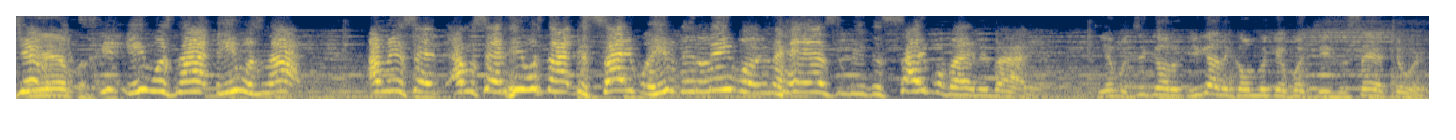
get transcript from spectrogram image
Jimmy, Yeah, but- he, he was not. He was not. I mean, said I'm saying he was not discipled. He didn't leave him in the hands to be discipled by anybody. Yeah, but you go you got to go look at what Jesus said to him.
